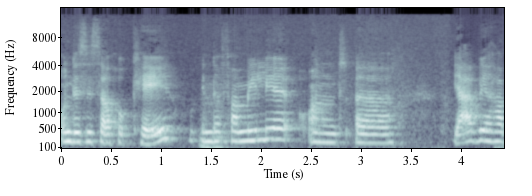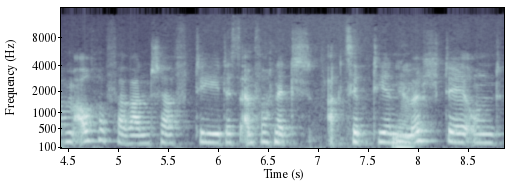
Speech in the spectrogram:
Und es ist auch okay in der Familie. Und äh, ja, wir haben auch eine Verwandtschaft, die das einfach nicht akzeptieren Ja. möchte. Und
